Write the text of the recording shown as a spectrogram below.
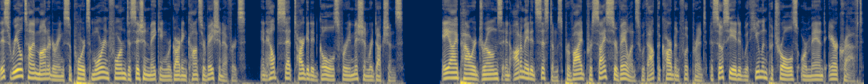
This real time monitoring supports more informed decision making regarding conservation efforts and helps set targeted goals for emission reductions. AI powered drones and automated systems provide precise surveillance without the carbon footprint associated with human patrols or manned aircraft,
